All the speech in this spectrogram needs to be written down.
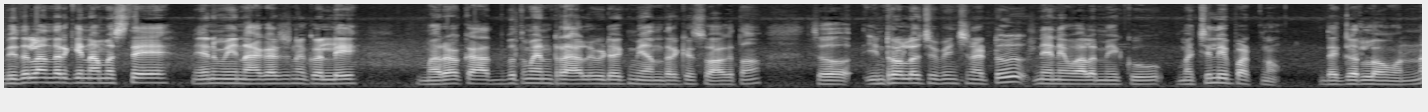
మిత్రులందరికీ నమస్తే. నేను మీ నాగార్జున కొల్లి. మరొక అద్భుతమైన ట్రావెల్ వీడియోకి మీ అందరికీ స్వాగతం. సో ఇంట్రోలో చూపించినట్టు నేను ఇవాళ మీకు మచిలీపట్నం దగ్గరలో ఉన్న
